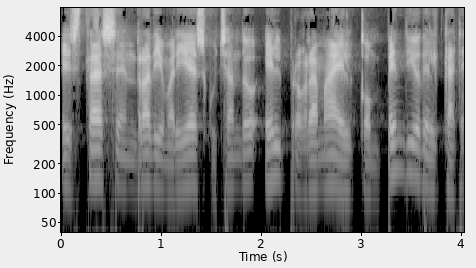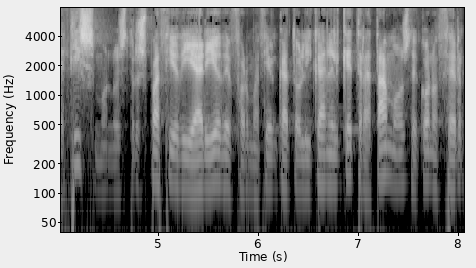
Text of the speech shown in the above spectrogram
Estás en Radio María escuchando el programa El Compendio del Catecismo, nuestro espacio diario de formación católica en el que tratamos de conocer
